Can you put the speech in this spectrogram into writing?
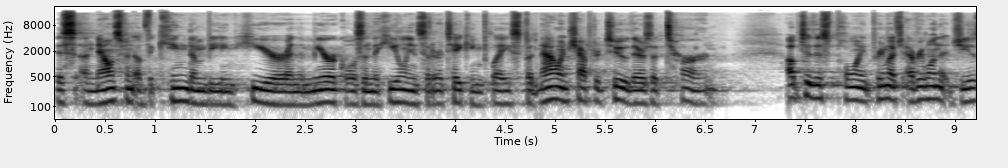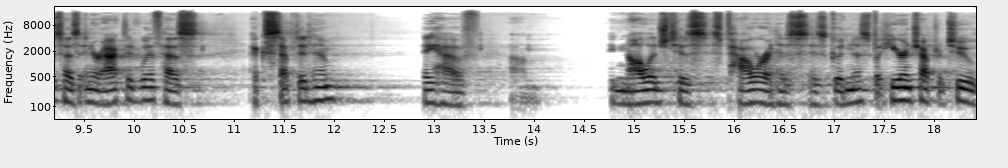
this announcement of the kingdom being here and the miracles and the healings that are taking place. But now in chapter 2, there's a turn Up to this point, pretty much everyone that Jesus has interacted with has accepted him. They have um, acknowledged his, his power and his, his goodness. But here in chapter 2,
